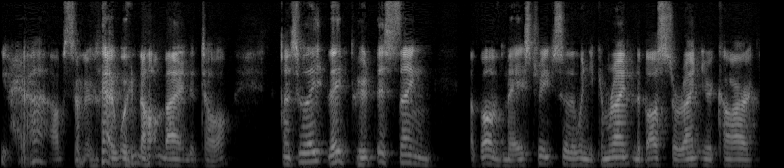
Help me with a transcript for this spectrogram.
Yeah, absolutely. I would not mind at all. And so they, they put this thing above May Street so that when you come around in the bus or around in your car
